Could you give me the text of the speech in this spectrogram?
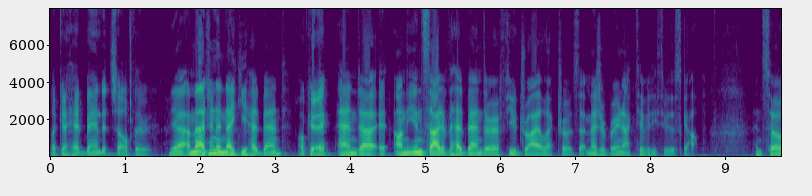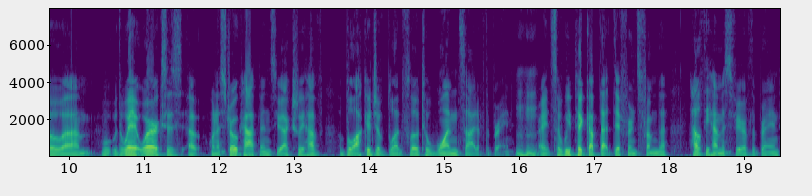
like a headband itself? There, Yeah, imagine a Nike headband. okay. And uh, it, on the inside of the headband, there are a few dry electrodes that measure brain activity through the scalp. And so um, w- the way it works is uh, when a stroke happens, you actually have a blockage of blood flow to one side of the brain, Mhm. right? So we pick up that difference from the healthy hemisphere of the brain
